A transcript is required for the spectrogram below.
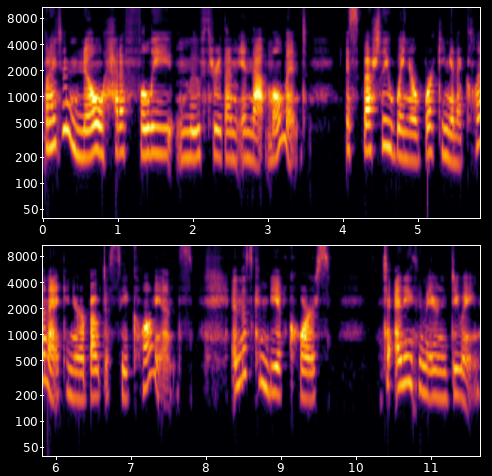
But I didn't know how to fully move through them in that moment, especially when you're working in a clinic and you're about to see clients. And this can be, of course, to anything that you're doing,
